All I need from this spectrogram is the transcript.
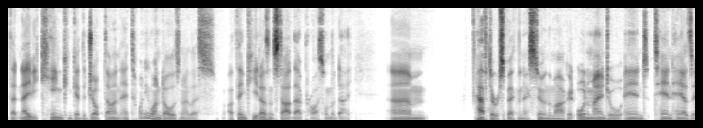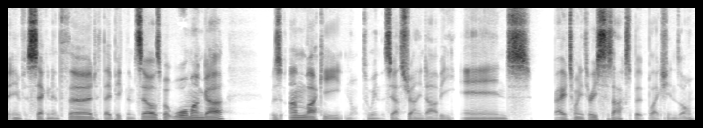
that Navy King can get the job done at $21 no less. I think he doesn't start that price on the day. Um, have to respect the next two in the market. Autumn Angel and Tannhauser in for second and third. They picked themselves, but Warmonger was unlucky not to win the South Australian Derby. And Barrier 23 sucks, but Blake Shinn's on.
